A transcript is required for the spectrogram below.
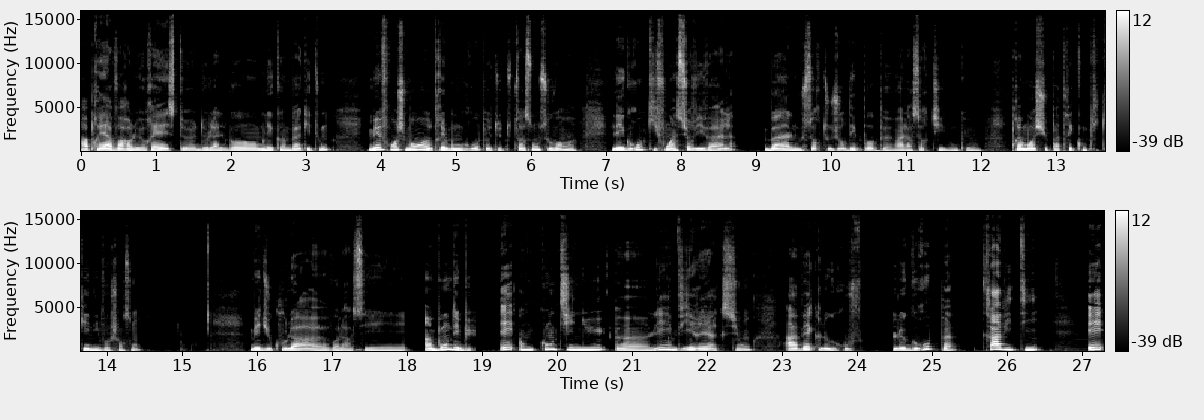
Après avoir le reste de l'album, les comebacks et tout. Mais franchement, euh, très bon groupe. De toute façon, souvent, euh, les groupes qui font un survival, ben, nous sortent toujours des pop à la sortie. Donc, après, moi, je suis pas très compliqué niveau chanson. Mais du coup, là, voilà, c'est un bon début. Et on continue euh, les MV réactions avec le groupe, le groupe Gravity et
